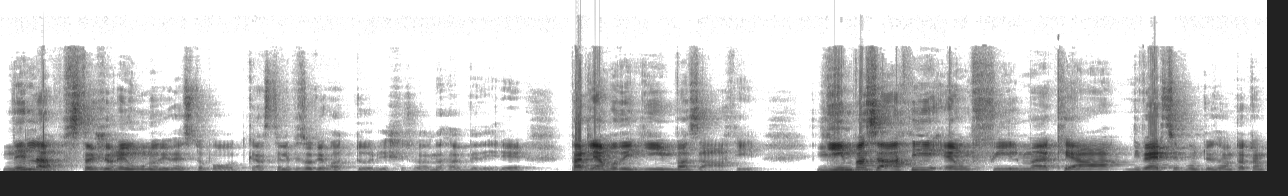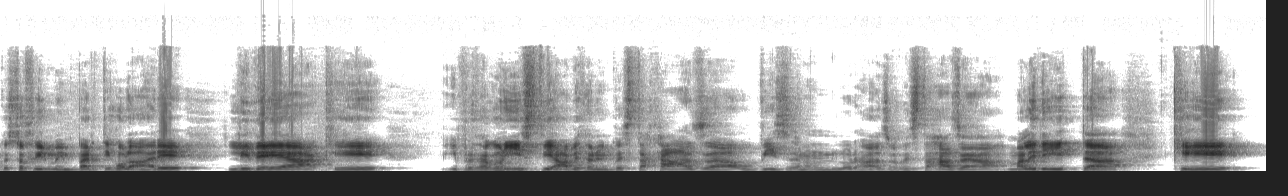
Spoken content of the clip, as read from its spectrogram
Nella stagione 1 di questo podcast, l'episodio 14, sono andato a vedere, parliamo degli invasati. Gli invasati è un film che ha diversi punti di contatto con questo film, in particolare l'idea che i protagonisti abitano in questa casa, o visitano nel loro caso, questa casa maledetta che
